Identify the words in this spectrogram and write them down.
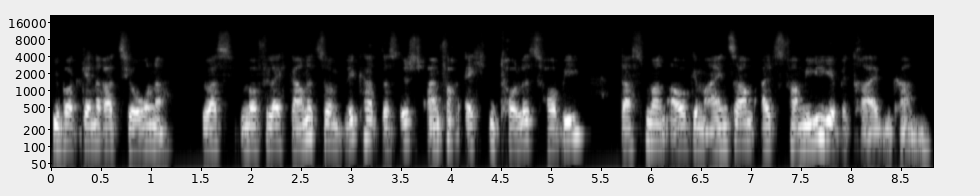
über Generationen. Was man vielleicht gar nicht so im Blick hat, das ist einfach echt ein tolles Hobby, das man auch gemeinsam als Familie betreiben kann.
